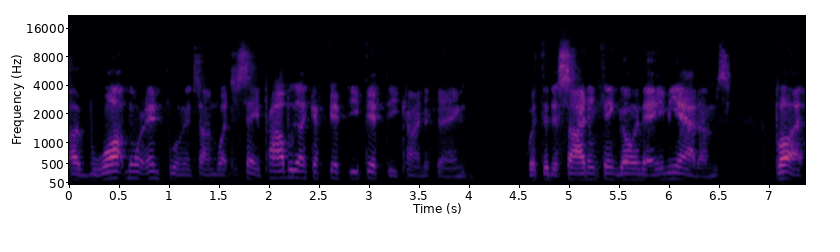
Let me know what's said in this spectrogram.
a lot more influence on what to say, probably like a 50-50 kind of thing, with the deciding thing going to Amy Adams. But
